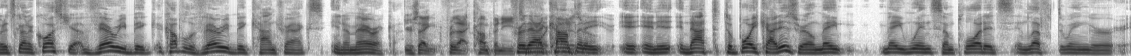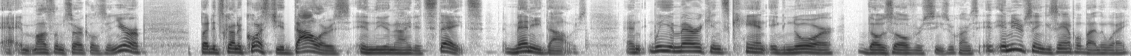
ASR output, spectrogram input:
but it's going to cost you a very big, a couple of very big contracts in America. You're saying for that company, for that company, in, in, in, not to boycott Israel may may win some plaudits in left wing or uh, Muslim circles in Europe, but it's going to cost you dollars in the United States many dollars. And we Americans can't ignore those overseas requirements. An interesting example, by the way,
